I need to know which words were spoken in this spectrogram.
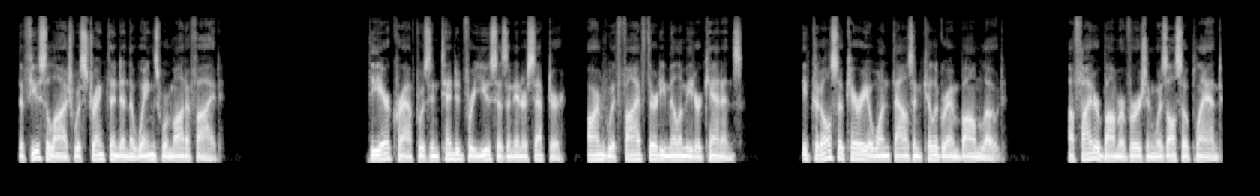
the fuselage was strengthened and the wings were modified. The aircraft was intended for use as an interceptor, armed with five 30mm cannons. It could also carry a 1,000 kg bomb load. A fighter-bomber version was also planned,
